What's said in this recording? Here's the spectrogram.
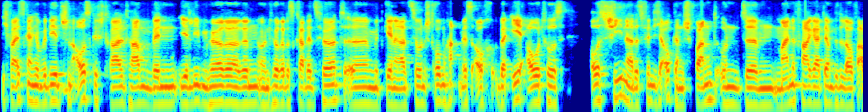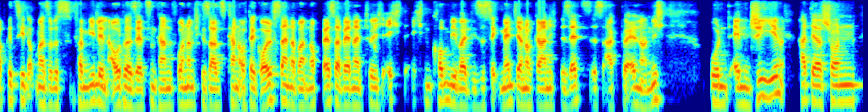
ich weiß gar nicht, ob wir die jetzt schon ausgestrahlt haben, wenn ihr lieben Hörerinnen und Hörer das gerade jetzt hört, äh, mit Generation Strom hatten wir es auch über E-Autos aus China. Das finde ich auch ganz spannend. Und ähm, meine Frage hat ja ein bisschen darauf abgezielt, ob man so das Familienauto ersetzen kann. Vorhin habe ich gesagt, es kann auch der Golf sein, aber noch besser wäre natürlich echt, echt ein Kombi, weil dieses Segment ja noch gar nicht besetzt ist, aktuell noch nicht. Und MG hat ja schon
